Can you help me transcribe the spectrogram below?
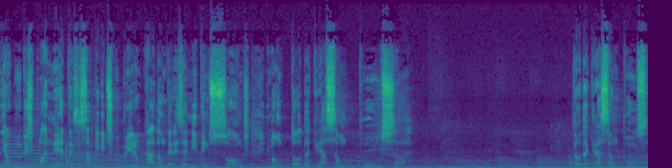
em algum dos planetas e sabe o que descobriram? Cada um deles emitem sons. Irmão, toda a criação pulsa. Toda a criação pulsa.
